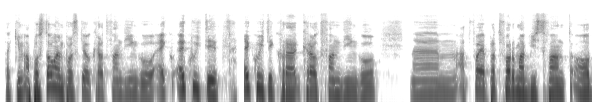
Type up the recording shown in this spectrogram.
takim apostołem polskiego crowdfundingu, equity, equity crowdfundingu, a twoja platforma BizFund od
